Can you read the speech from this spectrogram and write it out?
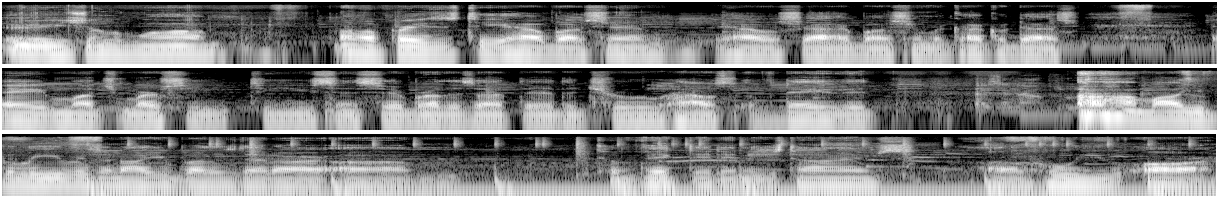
Hey, Shalom. All praises to you, how about Shem, how Shai, about Shem, Dash. Hey, much mercy to you, sincere brothers out there, the true house of David. Um, all you believers and all you brothers that are um, convicted in these times of who you are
